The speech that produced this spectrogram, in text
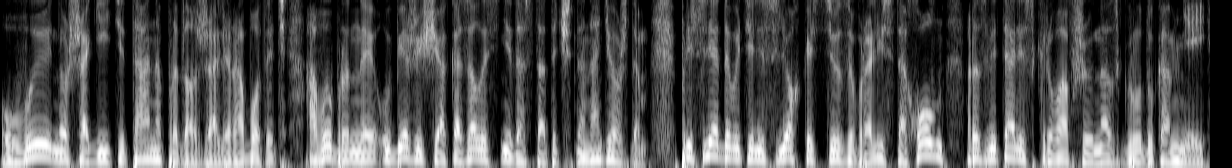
Увы, но шаги Титана продолжали работать, а выбранное убежище оказалось недостаточно надежным. Преследователи с легкостью забрались на холм, разметали скрывавшую нас груду камней,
